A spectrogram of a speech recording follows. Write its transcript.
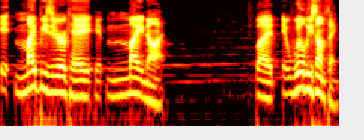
It might be 0K. It might not but it will be something.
